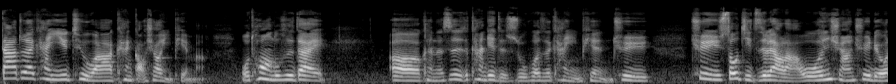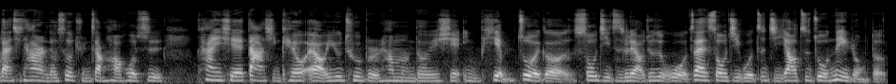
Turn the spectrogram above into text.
大家都在看 YouTube 啊，看搞笑影片嘛，我通常都是在。呃，可能是看电子书或者是看影片，去去收集资料啦。我很喜欢去浏览其他人的社群账号，或是看一些大型 KOL、YouTuber 他们的一些影片，做一个收集资料。就是我在收集我自己要制作内容的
